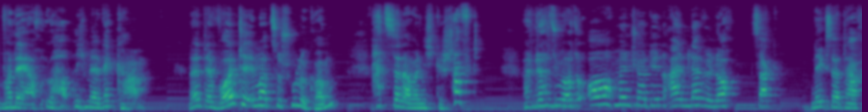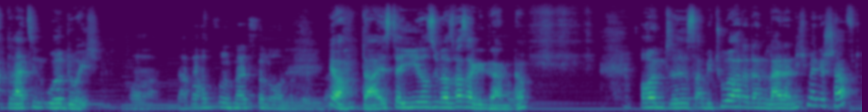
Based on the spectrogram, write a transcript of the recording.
von der er auch überhaupt nicht mehr wegkam. Ne? Der wollte immer zur Schule kommen, hat es dann aber nicht geschafft. Dann dachte ich mir so, oh Mensch, er hat den einen Level noch, zack, nächster Tag, 13 Uhr durch. Da war Hopfen und Malz verloren. Ja, da ist der Jesus übers Wasser gegangen, ne? Und das Abitur hat er dann leider nicht mehr geschafft.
